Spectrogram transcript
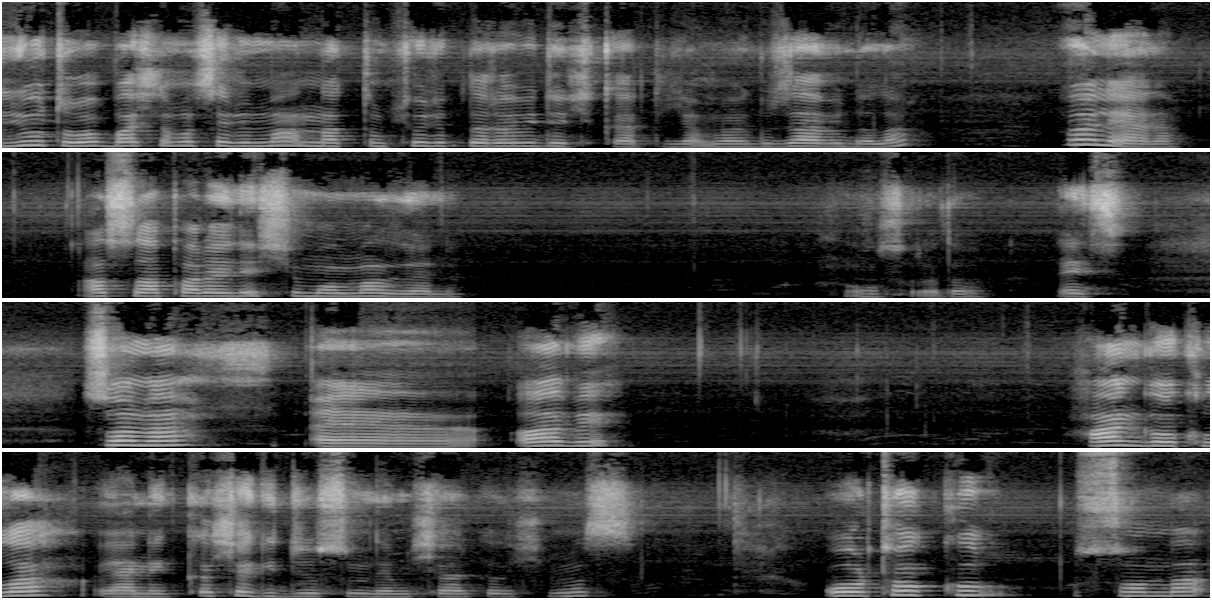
YouTube'a başlama sebebimi anlattım. Çocuklara video çıkartacağım böyle güzel videolar. Öyle yani. Asla parayla işim olmaz yani. O sırada. Neyse. Sonra ee, abi hangi okula yani kaça gidiyorsun demiş arkadaşımız. Ortaokul sonda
